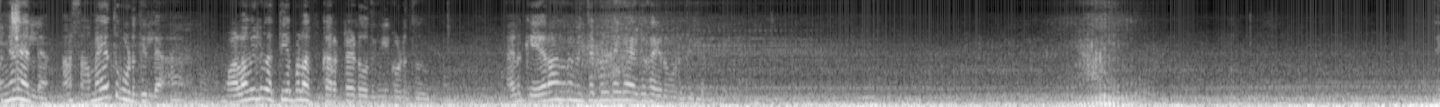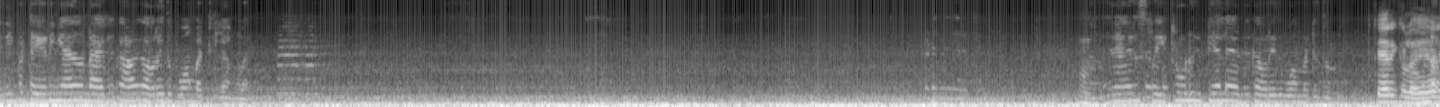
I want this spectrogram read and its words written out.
അങ്ങനെയല്ല ആ സമയത്ത് കൊടുത്തില്ല. വളവിൽ എത്തിയപ്പോഴാണ് കറക്റ്റായിട്ട് ഒതുങ്ങി കൊടുത്തത്. അയാൾ കേറാൻ ശ്രമിച്ചപ്പോഴത്തേക്ക് അയാൾക്ക് സൈഡ് കൊടുത്തില്ല. ഇനിയിപ്പോ ടേണിങ് ആയതുകൊണ്ട് അയാൾക്ക് കവർ ചെയ്ത് പോകാൻ പറ്റില്ല നമ്മളെ. അയാൾ സ്ട്രൈറ്റ് റോഡ് കിട്ടിയാലേ അയാൾക്ക് കവർ ചെയ്ത് പോകാൻ പറ്റത്തുള്ളൂ. കയറിക്കോളൂ അയാൾ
